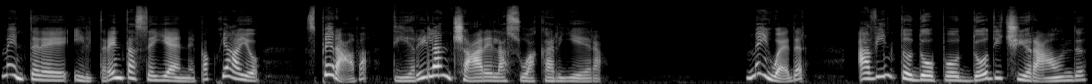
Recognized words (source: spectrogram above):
mentre il 36enne Pacquiao sperava di rilanciare la sua carriera. Mayweather ha vinto dopo 12 round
